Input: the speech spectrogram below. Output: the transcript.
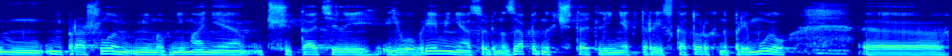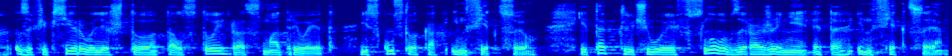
не прошло мимо внимания читателей его времени, особенно западных читателей, некоторые из которых напрямую э, зафиксировали, что Толстой рассматривает искусство как инфекцию. Итак, ключевое слово в заражении – это инфекция.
